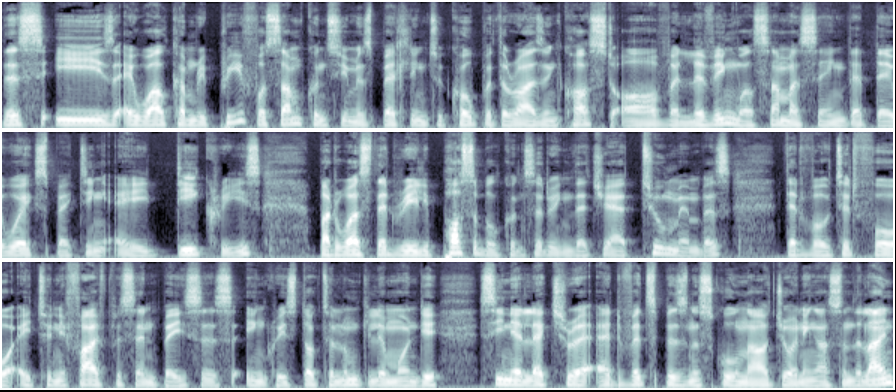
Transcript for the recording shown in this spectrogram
This is a welcome reprieve for some consumers battling to cope with the rising cost of living, while some are saying that they were expecting a decrease. But was that really possible considering that you had two members that voted for a 25% basis increase? Dr. Lumkile Mondi, senior lecturer at Wits Business School, now joining us on the line.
